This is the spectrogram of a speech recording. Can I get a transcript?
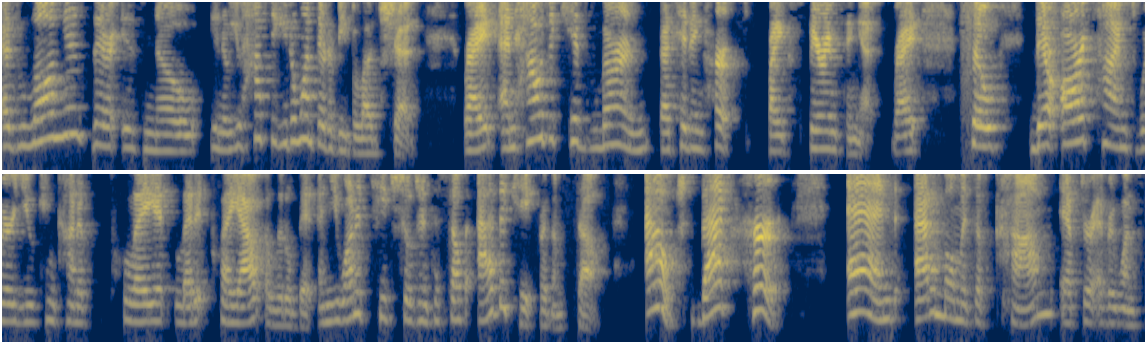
as long as there is no, you know, you have to, you don't want there to be bloodshed, right? And how do kids learn that hitting hurts? By experiencing it, right? So there are times where you can kind of play it, let it play out a little bit. And you want to teach children to self advocate for themselves. Ouch, that hurt. And at a moment of calm, after everyone's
